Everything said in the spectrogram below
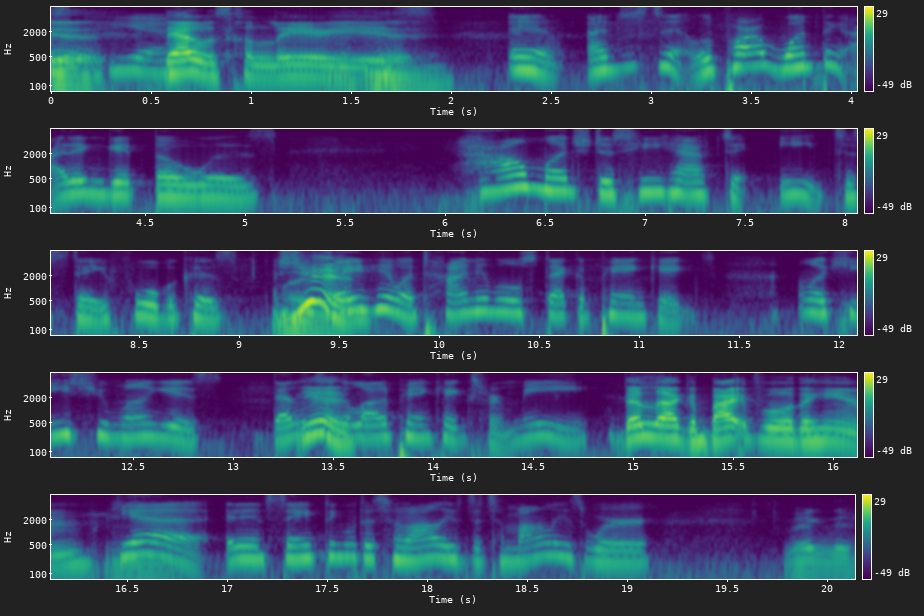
stilts. yeah. Yeah. That was Yeah. hilarious. And I just didn't. Well, part one thing I didn't get though was how much does he have to eat to stay full? Because she Yeah. made him a tiny little stack of pancakes. I'm like, he's humongous. That looks Yeah. like a lot of pancakes for me. That like a bite full to him. Mm. Yeah, and then same thing with the tamales. The tamales were regular.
